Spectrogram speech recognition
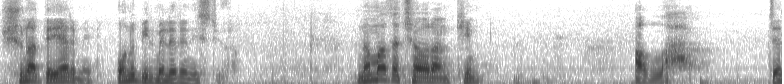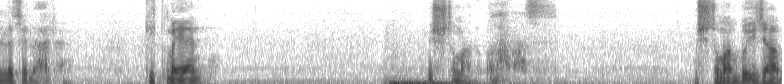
şuna değer mi? Onu bilmelerini istiyorum. Namaza çağıran kim? Allah Celle Celaluhu. Gitmeyen Müslüman olamaz. Müslüman bu icab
